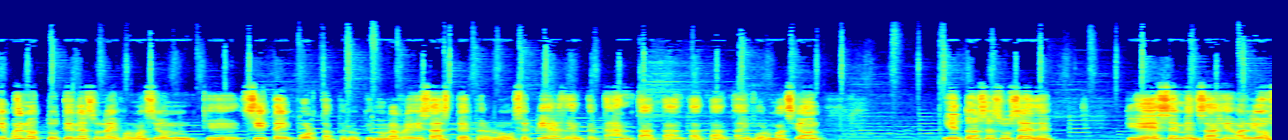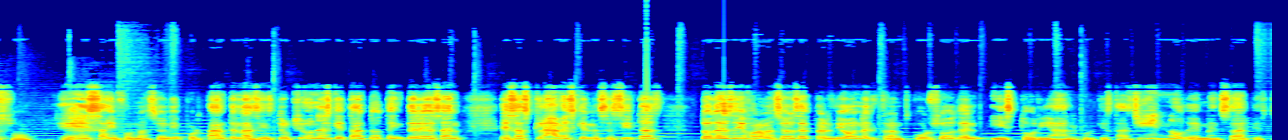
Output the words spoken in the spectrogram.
Y bueno, tú tienes una información que sí te importa, pero que no la revisaste, pero luego se pierde entre tanta, tanta, tanta información. Y entonces sucede que ese mensaje valioso, esa información importante, las instrucciones que tanto te interesan, esas claves que necesitas, toda esa información se perdió en el transcurso del historial, porque estás lleno de mensajes.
